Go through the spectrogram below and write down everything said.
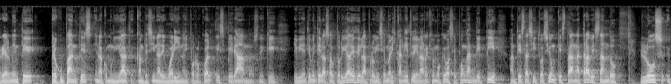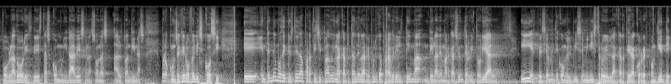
realmente preocupantes en la comunidad campesina de Guarina y por lo cual esperamos de que Evidentemente las autoridades de la provincia de Mariscal Nieto y de la región Moquegua se pongan de pie ante esta situación que están atravesando los pobladores de estas comunidades en las zonas altoandinas. Bueno, consejero Félix Cosi, eh, entendemos de que usted ha participado en la capital de la República para ver el tema de la demarcación territorial y especialmente con el viceministro de la cartera correspondiente.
